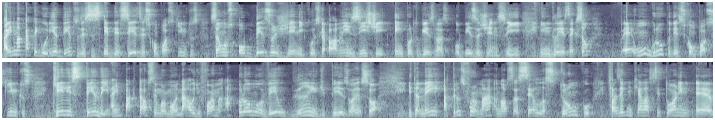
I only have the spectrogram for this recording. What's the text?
Aí uma categoria dentro desses EDCs, esses compostos químicos, são os obesogênicos, que a palavra nem existe em português, mas obesogens em, em inglês, né? Que são é um grupo desses compostos químicos que eles tendem a impactar o sistema hormonal de forma a promover o ganho de peso, olha só, e também a transformar as nossas células tronco, fazer com que elas se tornem, é,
